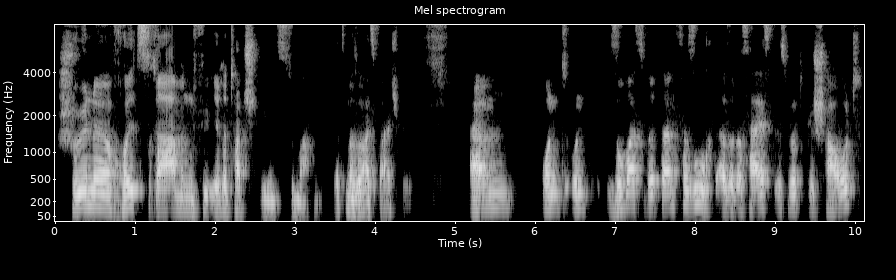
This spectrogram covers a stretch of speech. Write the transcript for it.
schöne Holzrahmen für ihre Touchscreens zu machen. Jetzt mal so als Beispiel. Ähm, und, und sowas wird dann versucht. Also das heißt, es wird geschaut,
